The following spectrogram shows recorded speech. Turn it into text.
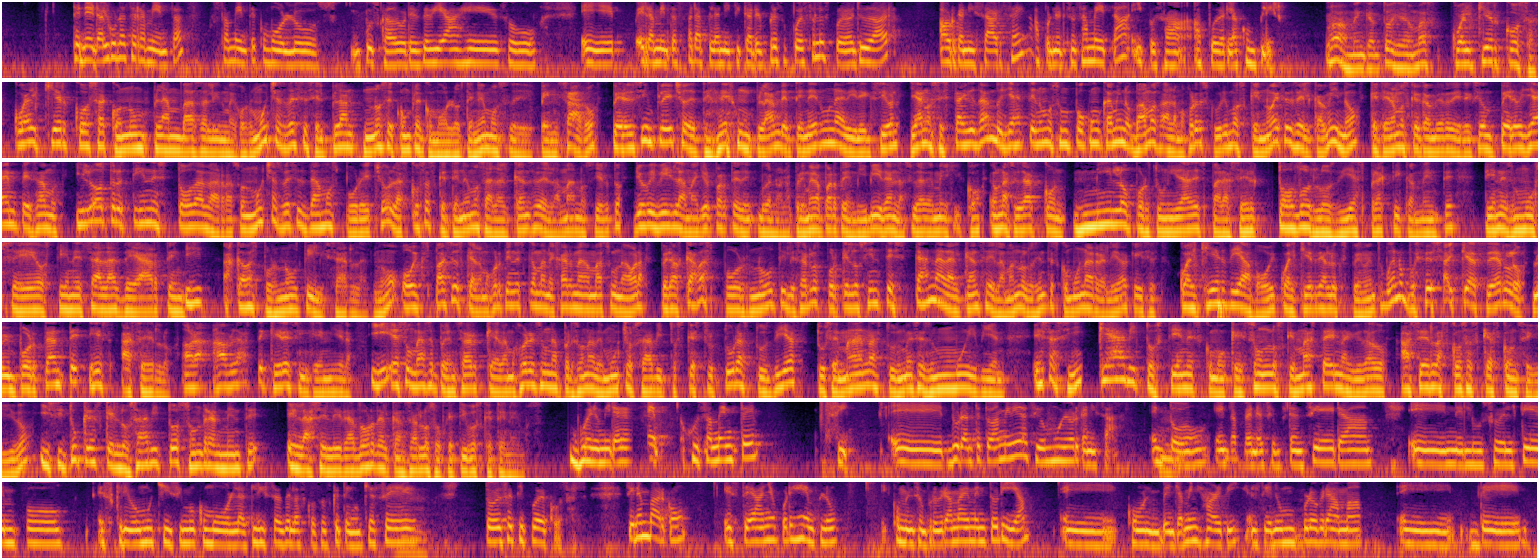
tener algunas herramientas, justamente como los buscadores de viajes o eh, herramientas para planificar el presupuesto, les puede ayudar a organizarse, a ponerse esa meta y pues a poderla cumplir. Ah, me encantó y además cualquier cosa, cualquier cosa con un plan va a salir mejor. Muchas veces el plan no se cumple como lo tenemos eh, pensado, pero el simple hecho de tener un plan, de tener una dirección, ya nos está ayudando, ya tenemos un poco un camino. Vamos, a lo mejor descubrimos que no ese es el camino, que tenemos que cambiar de dirección, pero ya empezamos. Y lo otro, tienes toda la razón. Muchas veces damos por hecho las cosas que tenemos al alcance de la mano, ¿cierto? Yo viví la mayor parte de, bueno, la primera parte de mi vida en la Ciudad de México, en una ciudad con mil oportunidades para hacer todos los días prácticamente. Tienes museos, tienes salas de arte y acabas por no utilizarlas, ¿no? O espacios que a lo mejor tienes que manejar nada más una hora, pero acabas por no utilizarlos porque lo sientes tan al alcance de la mano, lo sientes como una realidad que dices, cualquier día voy, cualquier día lo experimento. Bueno, pues hay que hacerlo. Lo importante es hacerlo. Ahora, hablaste que eres ingeniera y eso me hace pensar que a lo mejor eres una persona de muchos hábitos, que estructuras tus días, tus semanas, tus meses muy bien. ¿Es así? ¿Qué hábitos tienes como que son los que más te han ayudado a hacer las cosas que has conseguido? Y si tú crees que los hábitos son realmente el acelerador de alcanzar los objetivos que tenemos. Bueno, mira, eh, justamente sí. Eh, durante toda mi vida he sido muy organizada en todo, en la planeación financiera, en el uso del tiempo, escribo muchísimo como las listas de las cosas que tengo que hacer, todo ese tipo de cosas. Sin embargo, este año, por ejemplo, comencé un programa de mentoría eh, con Benjamin Hardy. Él tiene un programa eh, de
